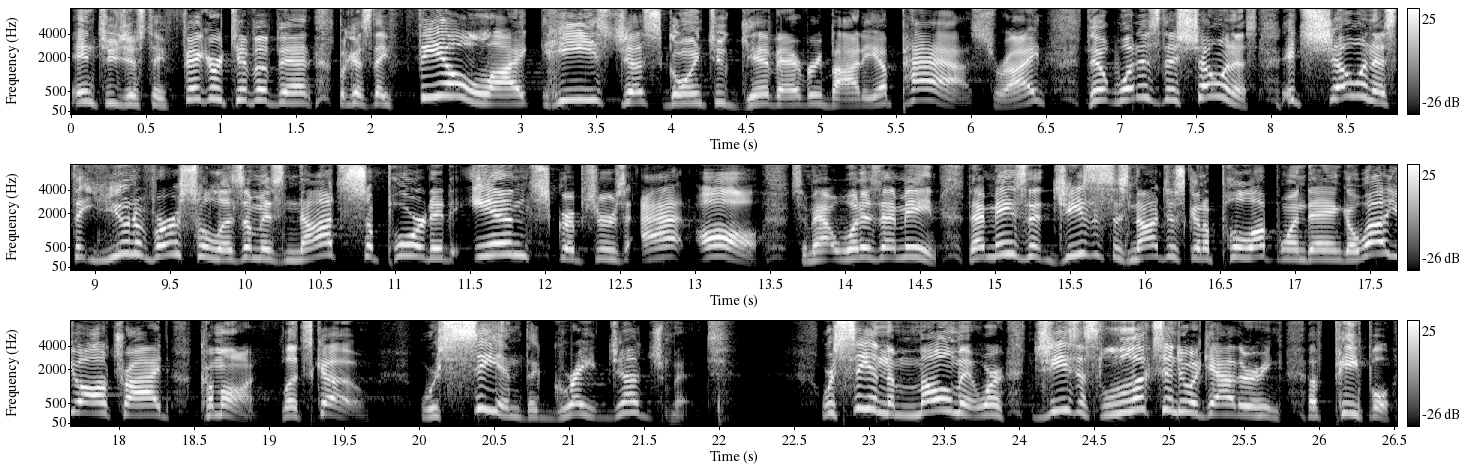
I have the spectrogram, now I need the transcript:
into just a figurative event, because they feel like he's just going to give give everybody a pass, right? That what is this showing us? It's showing us that universalism is not supported in scriptures at all. So, Matt, what does that mean? That means that Jesus is not just going to pull up one day and go, Well, you all tried, come on, let's go. We're seeing the great judgment. We're seeing the moment where Jesus looks into a gathering of people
